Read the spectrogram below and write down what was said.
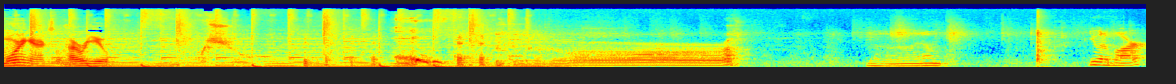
Good morning, Axel. How are you? You want a bar?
